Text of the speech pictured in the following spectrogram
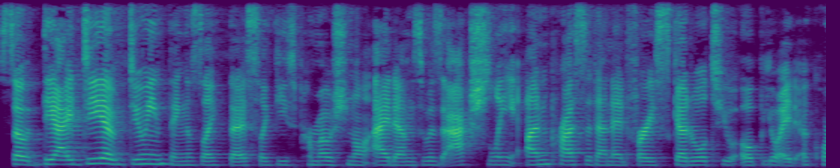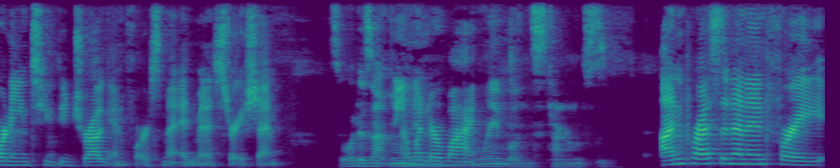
So the idea of doing things like this, like these promotional items, was actually unprecedented for a Schedule II opioid, according to the Drug Enforcement Administration. so what does that mean? I wonder in why. Layman's terms. Unprecedented for a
